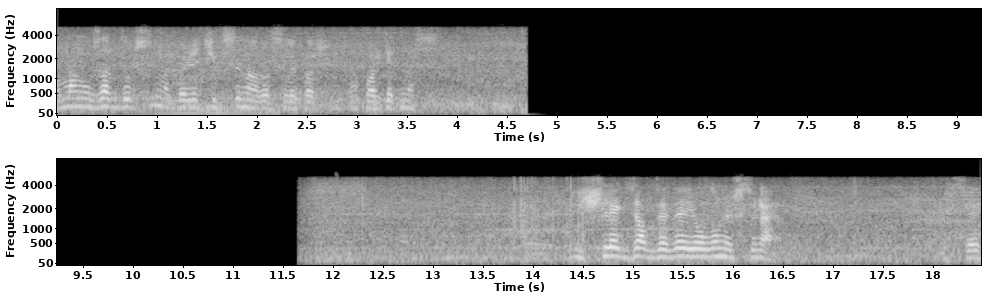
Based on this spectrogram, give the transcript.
Aman uzak dursun da böyle çıksın ara sıra karşımıza. Fark etmez. İşlek caddede yolun üstüne. İşte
